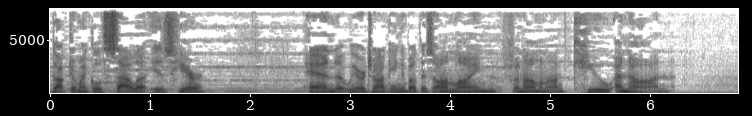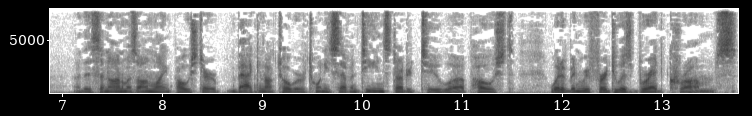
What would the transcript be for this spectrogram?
Dr. Michael Salla is here, and we are talking about this online phenomenon, QAnon. Uh, this anonymous online poster, back in October of 2017, started to uh, post what have been referred to as breadcrumbs,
